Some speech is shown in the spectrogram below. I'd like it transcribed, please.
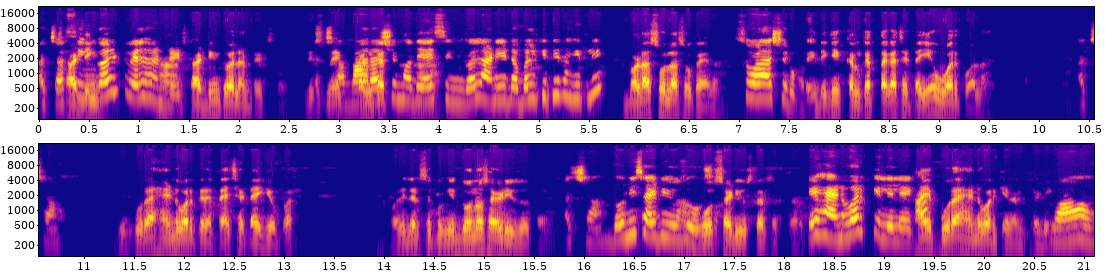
अच्छा single twelve hundred starting twelve hundred अच्छा बाराशे मध्ये आहे हाँ, सिंगल आणि डबल किती सांगितली? बड़ा सोलह सौ का है मैम सोळाशे रुपये. देखिए कलकत्ता का चटाई है वर्क वाला। अच्छा. ये पूरा हैंड वर्क रहता है चटाई के ऊपर। और इधर से कुछ ये दोनों साइड यूज होता है। अच्छा दोन्ही साइड यूज हाँ, बोथ शकतो. साइड यूज कर सकते हो. हे हँडवर्क केलेलं आहे हाँ ये पूरा हैंड वर्क है मैम थ्रेडिंग वाव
